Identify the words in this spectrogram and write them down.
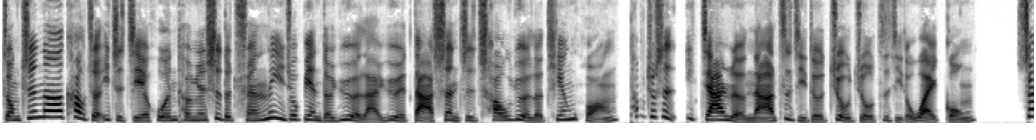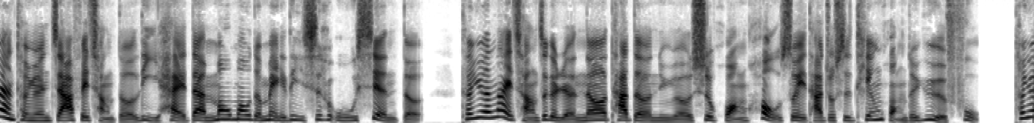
总之呢，靠着一直结婚，藤原氏的权力就变得越来越大，甚至超越了天皇。他们就是一家人啊，自己的舅舅、自己的外公。虽然藤原家非常的厉害，但猫猫的魅力是无限的。藤原赖长这个人呢，他的女儿是皇后，所以他就是天皇的岳父。藤原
